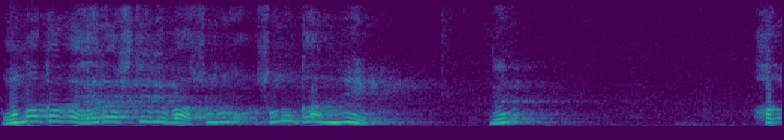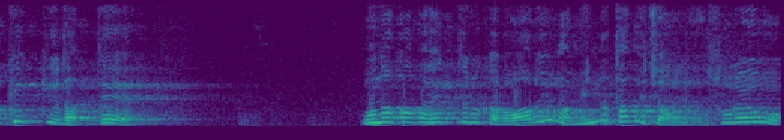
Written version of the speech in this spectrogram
お腹が減らしてればそのその間にね白血球だってお腹が減ってるから悪いのはみんな食べちゃうんだよそれを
